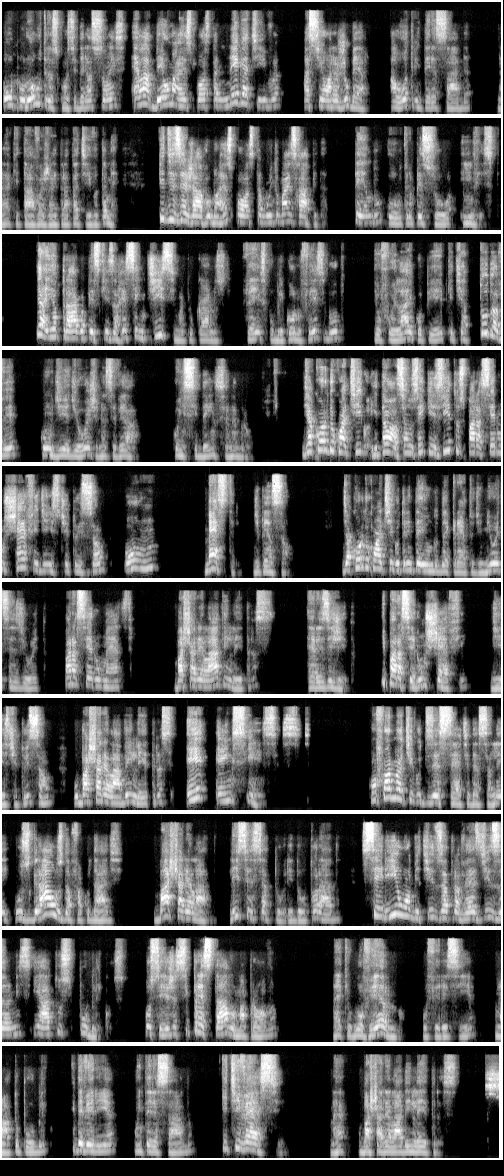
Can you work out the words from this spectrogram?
ou por outras considerações, ela deu uma resposta negativa à senhora Joubert, a outra interessada, né, que estava já em tratativa também, que desejava uma resposta muito mais rápida, tendo outra pessoa em vista. E aí eu trago a pesquisa recentíssima que o Carlos fez, publicou no Facebook, eu fui lá e copiei, porque tinha tudo a ver com o dia de hoje, né? Você vê a coincidência, né, Bruno? De acordo com o artigo. Então, ó, são os requisitos para ser um chefe de instituição ou um mestre de pensão. De acordo com o artigo 31 do decreto de 1808, para ser um mestre, bacharelado em letras era exigido. E para ser um chefe de instituição, o bacharelado em letras e em ciências. Conforme o artigo 17 dessa lei, os graus da faculdade, bacharelado, licenciatura e doutorado, seriam obtidos através de exames e atos públicos, ou seja, se prestava uma prova né, que o governo oferecia, um ato público, e deveria o interessado que tivesse né, o bacharelado em letras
